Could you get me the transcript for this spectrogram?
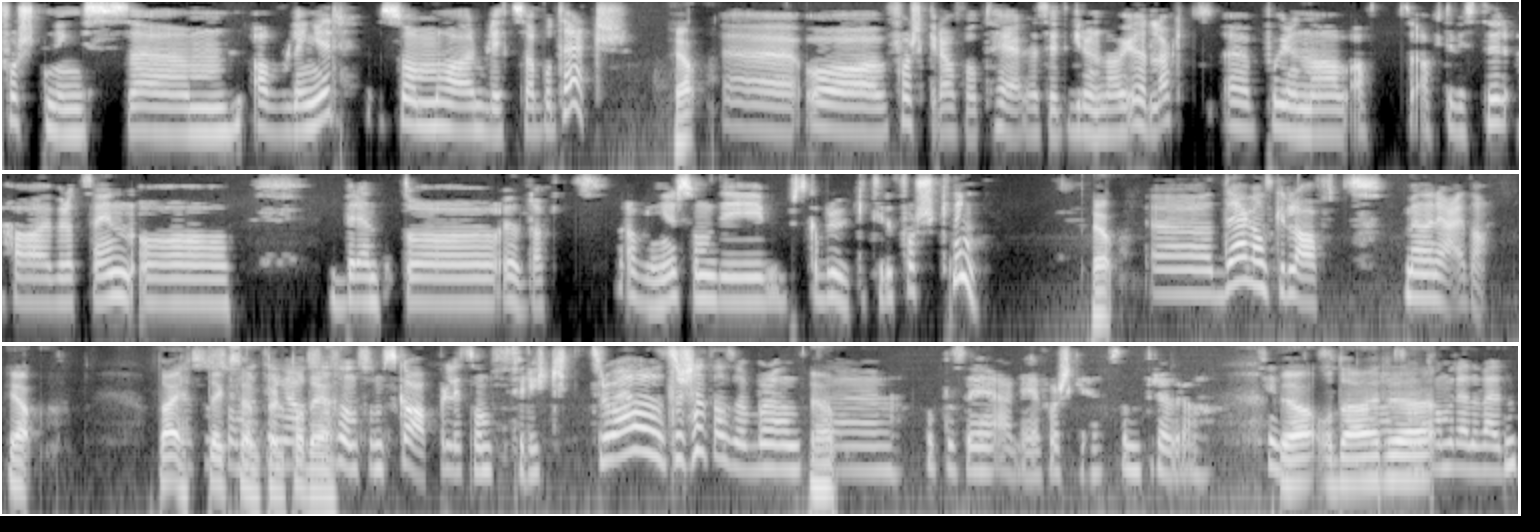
forskningsavlinger som har blitt sabotert. Ja. Eh, og forskere har fått hele sitt grunnlag ødelagt uh, pga. at aktivister har brøtt seg inn og brent og ødelagt avlinger som de skal bruke til forskning. Ja. Eh, det er ganske lavt, mener jeg, da. ja. Det er ett Så sånne eksempel ting på er det. også sånn som skaper litt sånn frykt, tror jeg, slett, altså, blant Ja. eh, si, ærlige forskere som prøver å finne Ja, ut hva som eh, kan redde verden.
